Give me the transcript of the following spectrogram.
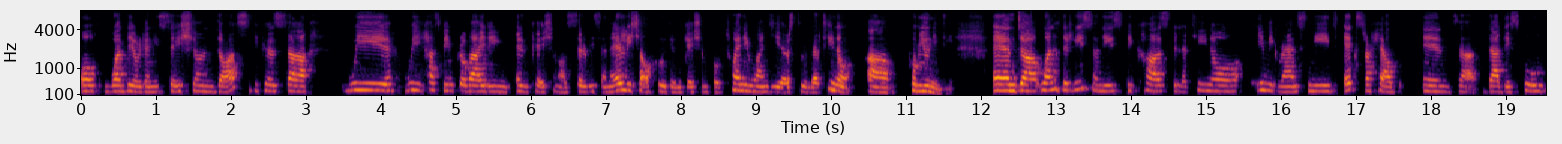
of what the organization does because uh, we, we has been providing educational service and early childhood education for 21 years to Latino uh, community. And uh, one of the reasons is because the Latino immigrants need extra help and uh, that the school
